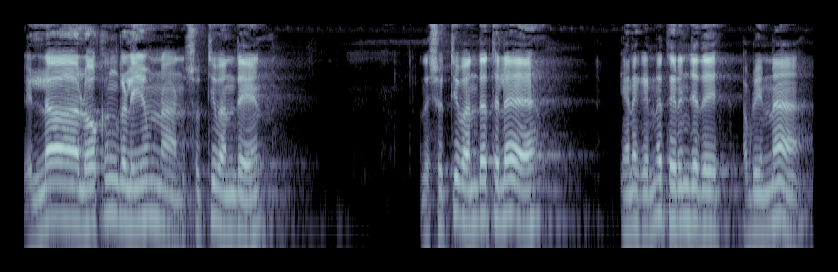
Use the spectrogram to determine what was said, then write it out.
எல்லா லோகங்களையும் நான் சுற்றி வந்தேன். அந்த சுற்றி வந்ததில் எனக்கு என்ன தெரிஞ்சது அப்படின்னா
